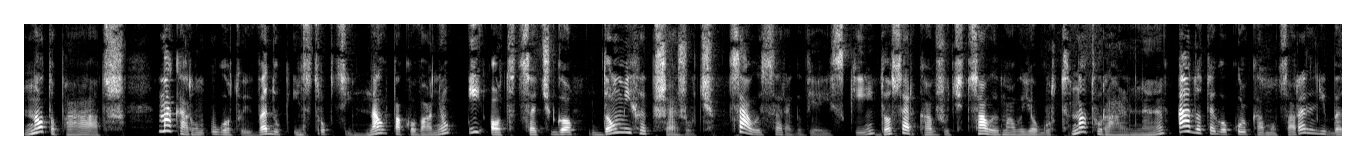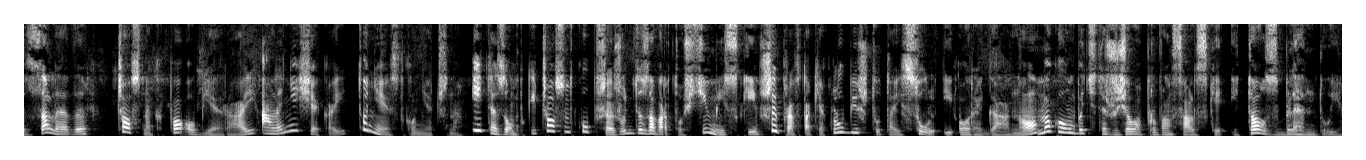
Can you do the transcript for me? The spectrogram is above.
No to patrz. Makaron ugotuj według instrukcji na opakowaniu i odceć go. Do michy przerzuć. Cały serek wiejski. Do serka wrzuć cały mały jogurt naturalny, a do tego kulka mozzarelli bez zalewy. Czosnek poobieraj, ale nie siekaj, to nie jest konieczne. I te ząbki czosnku przerzuć do zawartości miski. Przypraw tak jak lubisz, tutaj sól i oregano. Mogą być też zioła prowansalskie i to zblenduj.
